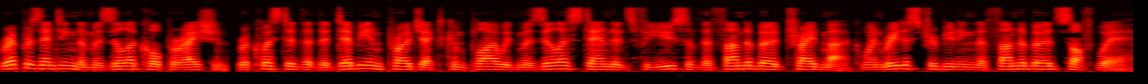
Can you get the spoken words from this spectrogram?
representing the Mozilla Corporation, requested that the Debian project comply with Mozilla standards for use of the Thunderbird trademark when redistributing the Thunderbird software.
